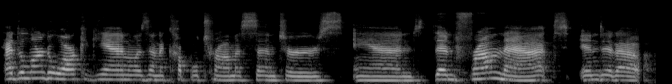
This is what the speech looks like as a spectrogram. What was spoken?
had to learn to walk again was in a couple trauma centers and then from that ended up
